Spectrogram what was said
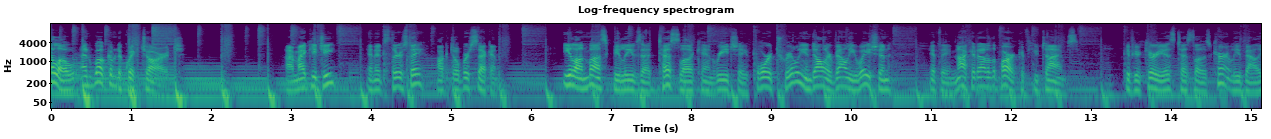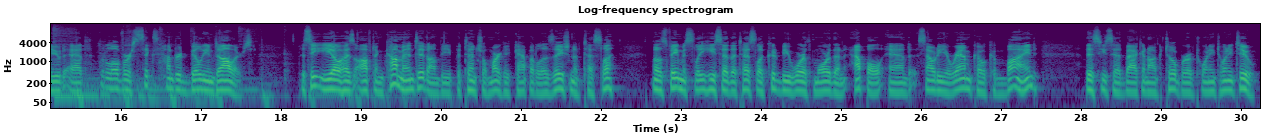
Hello, and welcome to Quick Charge. I'm Mikey G, and it's Thursday, October 2nd. Elon Musk believes that Tesla can reach a $4 trillion valuation if they knock it out of the park a few times. If you're curious, Tesla is currently valued at a little over $600 billion. The CEO has often commented on the potential market capitalization of Tesla. Most famously, he said that Tesla could be worth more than Apple and Saudi Aramco combined. This he said back in October of 2022.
